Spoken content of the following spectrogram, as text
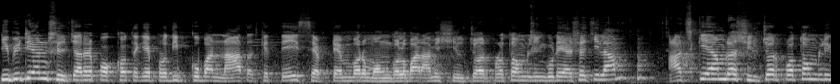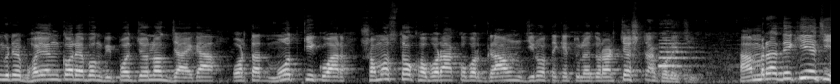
টিবিটিয়ান শিলচরের পক্ষ থেকে প্রদীপ কুমার নাথ, আজকে তেইশ সেপ্টেম্বর, মঙ্গলবার। আমি শিলচর প্রথম লিঙ্গুডে এসেছিলাম। আজকে আমরা শিলচর প্রথম লিঙ্গুডের ভয়ঙ্কর এবং বিপজ্জনক জায়গা, অর্থাৎ মদ কি কুয়ার সমস্ত খবরাখবর গ্রাউন্ড জিরো থেকে তুলে ধরার চেষ্টা করেছি। আমরা দেখিয়েছি,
